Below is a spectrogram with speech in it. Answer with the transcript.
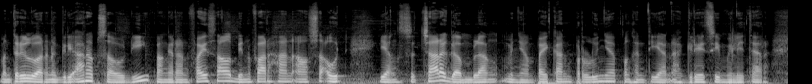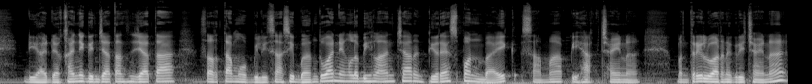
Menteri Luar Negeri Arab Saudi, Pangeran Faisal bin Farhan Al Saud, yang secara gamblang menyampaikan perlunya penghentian agresi militer. Diadakannya gencatan senjata serta mobilisasi bantuan yang lebih lancar direspon baik sama pihak China. Menteri Luar Negeri China,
